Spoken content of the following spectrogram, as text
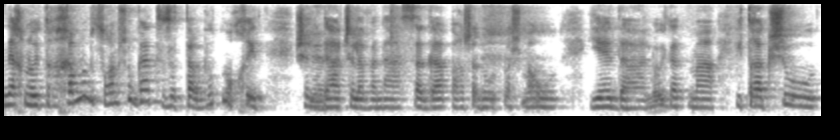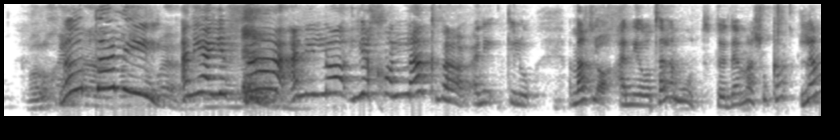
אנחנו התרחבנו בצורה משוגעת, זו תרבות מוחית של כן. דעת, של הבנה, השגה, פרשנות, משמעות, ידע, לא יודעת מה, התרגשות. לא, לא בא לי, אני עייפה, אני לא יכולה כבר. אני כאילו, אמרתי לו, אני רוצה למות, אתה יודע משהו ככה? למה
